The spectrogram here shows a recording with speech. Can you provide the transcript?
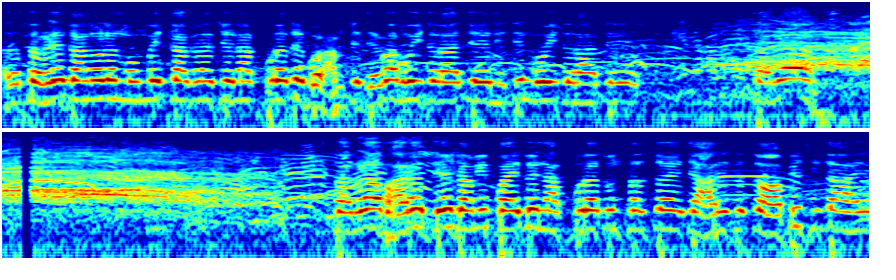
आता सगळेच आंदोलन मुंबईत का करायचे? नागपुरात आमचे देवा भोईत राहते नितीन भोईत राहते. सगळ्या सगळा भारत देश आम्ही पाहतोय नागपुरातून चलतोय ते आर एस एसचं ऑफिस इथं आहे.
